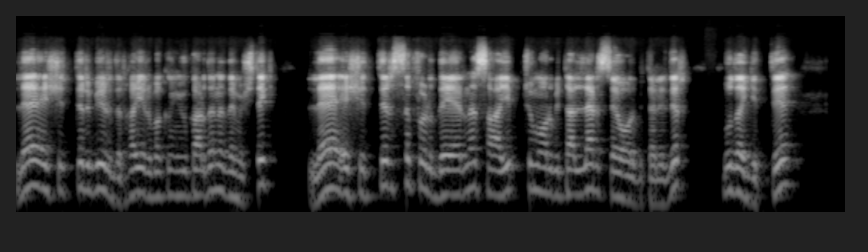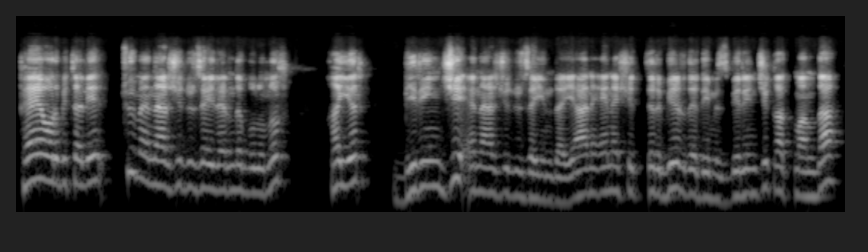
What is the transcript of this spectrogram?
L eşittir 1'dir. Hayır bakın yukarıda ne demiştik? L eşittir 0 değerine sahip tüm orbitaller S orbitalidir. Bu da gitti. P orbitali tüm enerji düzeylerinde bulunur. Hayır birinci enerji düzeyinde yani n eşittir 1 dediğimiz birinci katmanda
